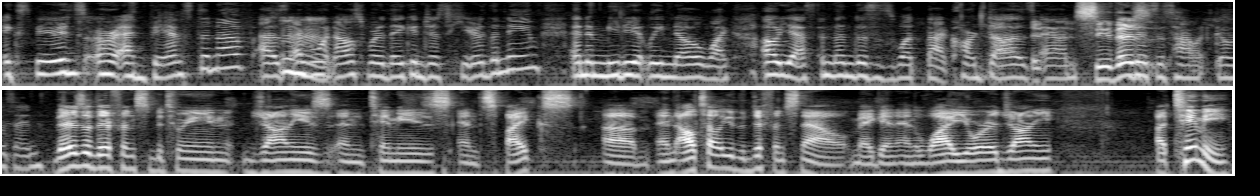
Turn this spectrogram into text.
experienced or advanced enough as Mm-hmm. everyone else, where they can just hear the name and immediately know like, oh yes, and then this is what that card does, It- and see, there's- this is how it goes in. There's a difference between Johnny's and Timmy's and Spike's, um, and I'll tell you the difference now, Megan, and why you're a Johnny. A Timmy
